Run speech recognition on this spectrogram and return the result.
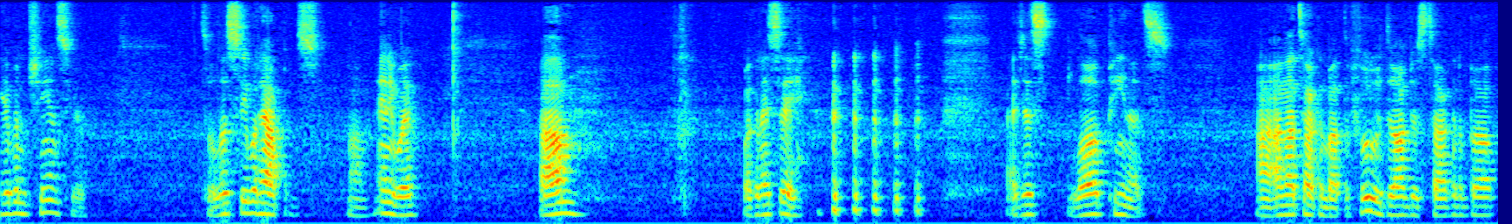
given a chance here. So let's see what happens. Um, anyway, um, what can I say? I just love peanuts. I'm not talking about the food, though. I'm just talking about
